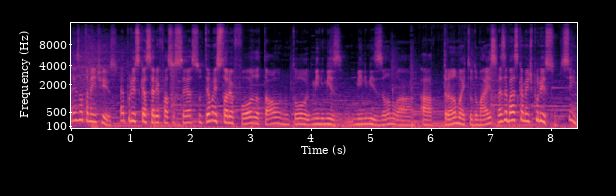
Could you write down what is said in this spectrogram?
é exatamente isso. É por isso que a série faz sucesso, tem uma história foda tal, não tô minimiz minimizando a, a trama e tudo mais, mas é basicamente por isso. Sim,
